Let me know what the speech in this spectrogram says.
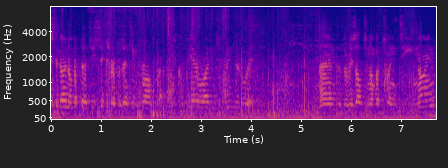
Next to go, number 36, representing France, Baptiste Coupier, riding Sprinted Louis. And the result to number 29,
